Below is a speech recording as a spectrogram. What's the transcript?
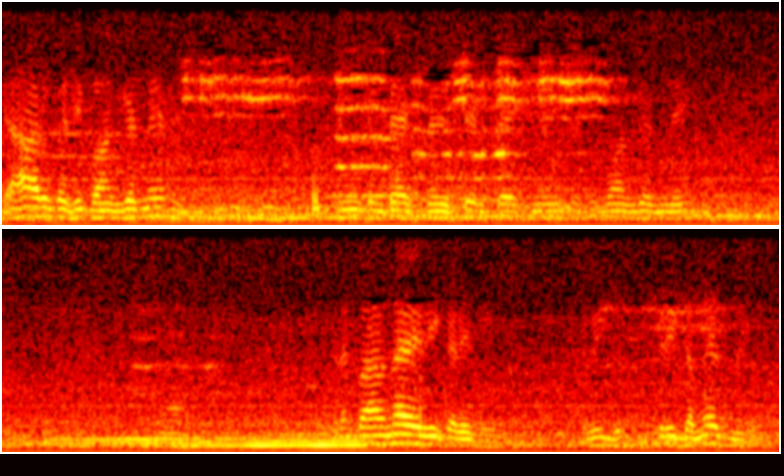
સારું પછી ભાંગત નહીં. ઇન્કમ ટેક્સ નહીં સેલ ટેક્સ નહીં ભાંગત નહીં અને ભાવના એવી કરી હતી. સ્ત્રી- ગમે જ નહીં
